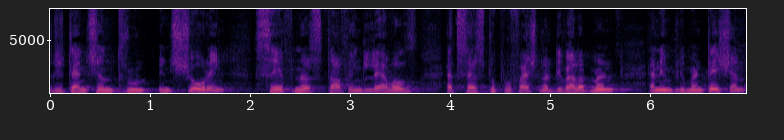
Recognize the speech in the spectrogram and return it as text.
retention through ensuring safe nurse staffing levels, access to professional development, and implementation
